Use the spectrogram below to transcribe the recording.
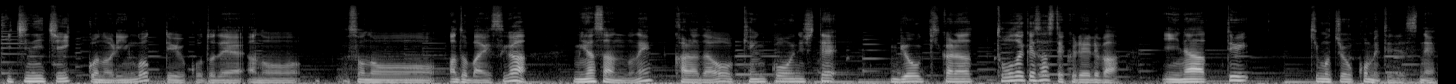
1日1個のリンゴっていうことで、あのそのアドバイスが皆さんのね、体を健康にして病気から遠ざけさせてくれればいいなっていう気持ちを込めてですね、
